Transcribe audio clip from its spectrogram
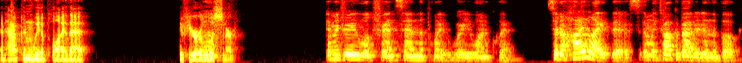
And how can we apply that if you're a uh, listener? Imagery will transcend the point where you want to quit. So, to highlight this, and we talk about it in the book,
